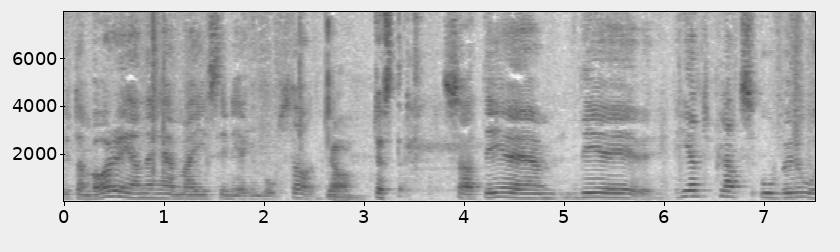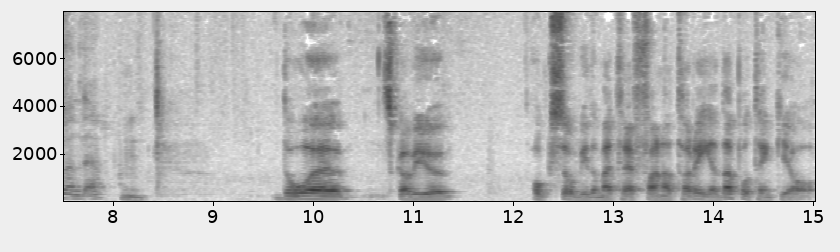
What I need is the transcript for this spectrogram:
Utan var och en är hemma i sin egen bostad. Ja, just det. Så att det är, det är helt platsoberoende. Mm. Då eh, ska vi ju också vid de här träffarna ta reda på, tänker jag,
